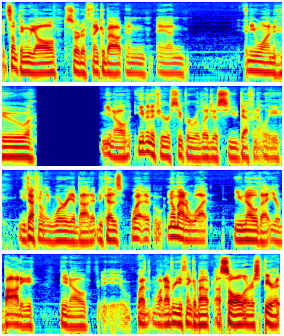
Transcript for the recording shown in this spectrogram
it's something we all sort of think about, and and anyone who, you know, even if you're super religious, you definitely you definitely worry about it because what no matter what, you know that your body, you know, whatever you think about a soul or a spirit,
